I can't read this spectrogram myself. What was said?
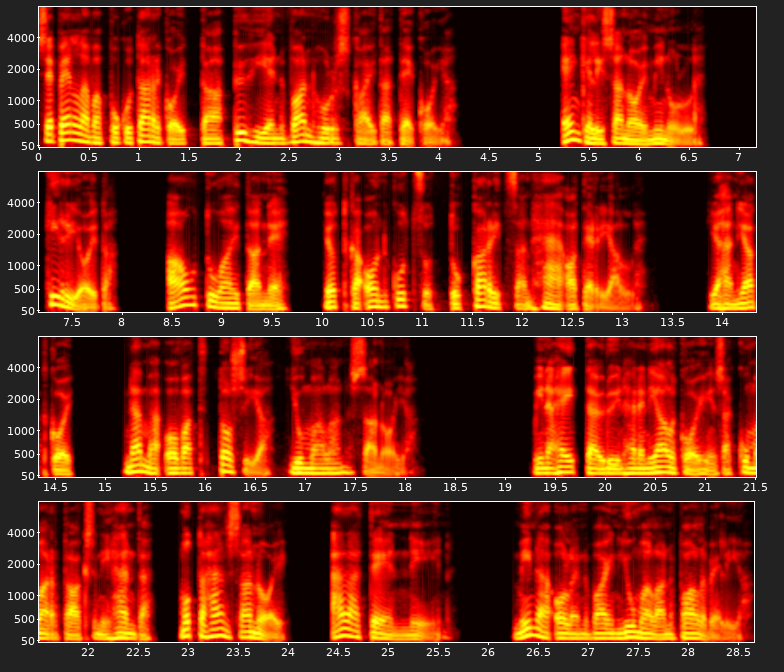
Se pellava puku tarkoittaa pyhien vanhurskaita tekoja. Enkeli sanoi minulle, kirjoita, autuaita ne, jotka on kutsuttu Karitsan hääaterialle. Ja hän jatkoi, nämä ovat tosia Jumalan sanoja. Minä heittäydyin hänen jalkoihinsa kumartaakseni häntä, mutta hän sanoi, älä tee niin. Minä olen vain Jumalan palvelija,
